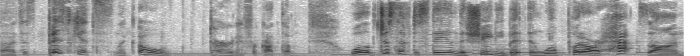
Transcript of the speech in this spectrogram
Uh, it says biscuits. Like, oh, darn, I forgot them. We'll just have to stay in the shady bit and we'll put our hats on.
